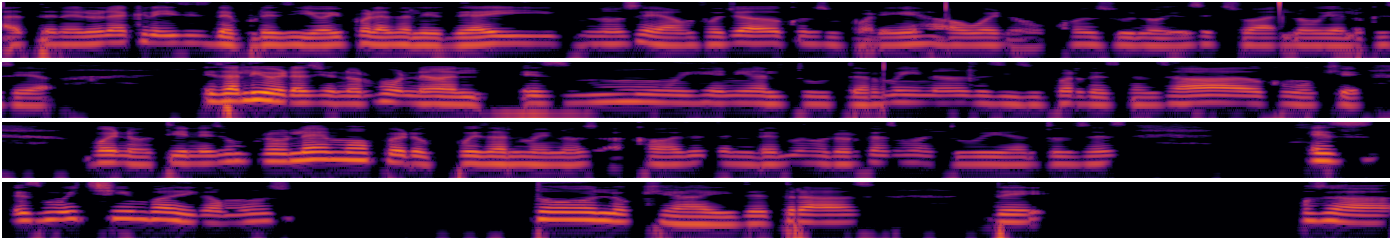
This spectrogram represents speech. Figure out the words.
a tener una crisis depresiva y para salir de ahí, no sé, han follado con su pareja o bueno, con su novio sexual, novia, lo que sea. Esa liberación hormonal es muy genial. Tú terminas así súper descansado, como que, bueno, tienes un problema, pero pues al menos acabas de tener el mejor orgasmo de tu vida. Entonces, es, es muy chimba, digamos, todo lo que hay detrás de, o sea,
